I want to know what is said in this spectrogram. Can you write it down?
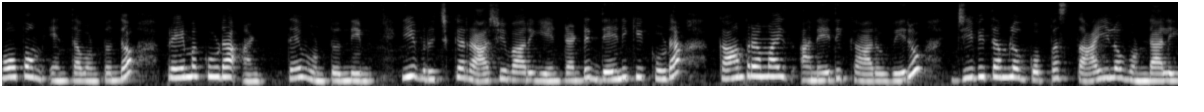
కోపం ఎంత ఉంటుందో ప్రేమ కూడా అంటే ఉంటుంది. ఈ వృచ్చిక రాశి వారు ఏంటంటే దేనికి కూడా కాంప్రమైజ్ అనేది కారు వీరు జీవితంలో గొప్ప స్థాయిలో ఉండాలి.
